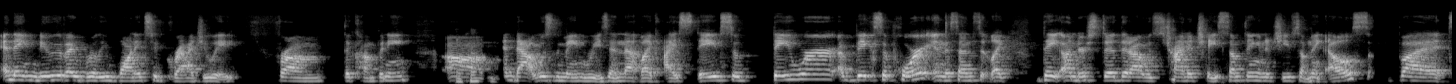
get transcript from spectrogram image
And they knew that i really wanted to graduate from the company. Um, okay. and that was the main reason that like i stayed. So they were a big support in the sense that like they understood that i was trying to chase something and achieve something else. But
